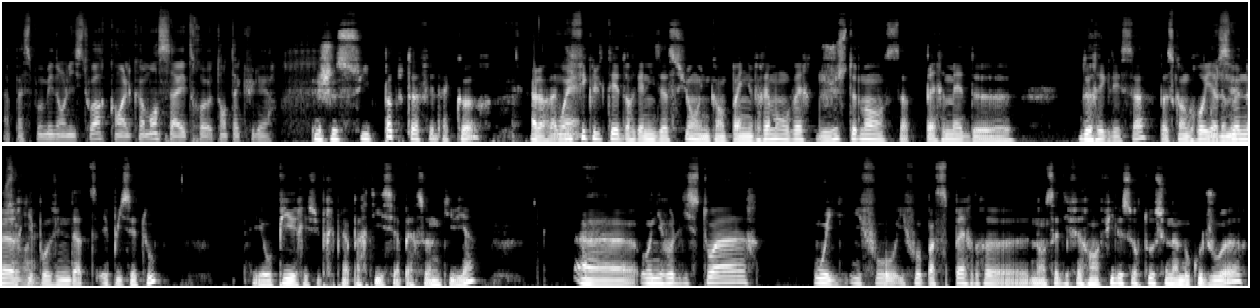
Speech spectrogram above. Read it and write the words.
à pas se paumer dans l'histoire quand elle commence à être tentaculaire. Je suis pas tout à fait d'accord. Alors la difficulté d'organisation, une campagne vraiment ouverte, justement, ça permet de, de régler ça, parce qu'en gros, il y a le meneur qui pose une date et puis c'est tout. Et au pire, il supprime la partie s'il y a personne qui vient. Euh, au niveau de l'histoire, oui, il faut, il faut pas se perdre euh, dans ces différents fils, et surtout si on a beaucoup de joueurs.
